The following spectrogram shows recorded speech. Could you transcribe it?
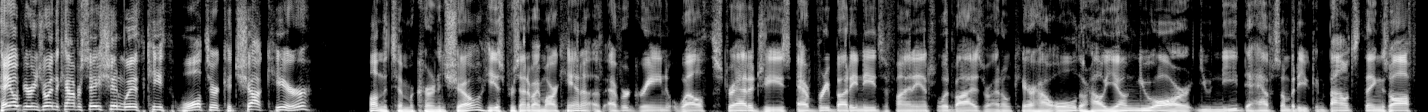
Hey, hope you're enjoying the conversation with Keith Walter Tkachuk here on the Tim McKernan Show. He is presented by Mark Hannah of Evergreen Wealth Strategies. Everybody needs a financial advisor. I don't care how old or how young you are, you need to have somebody you can bounce things off.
